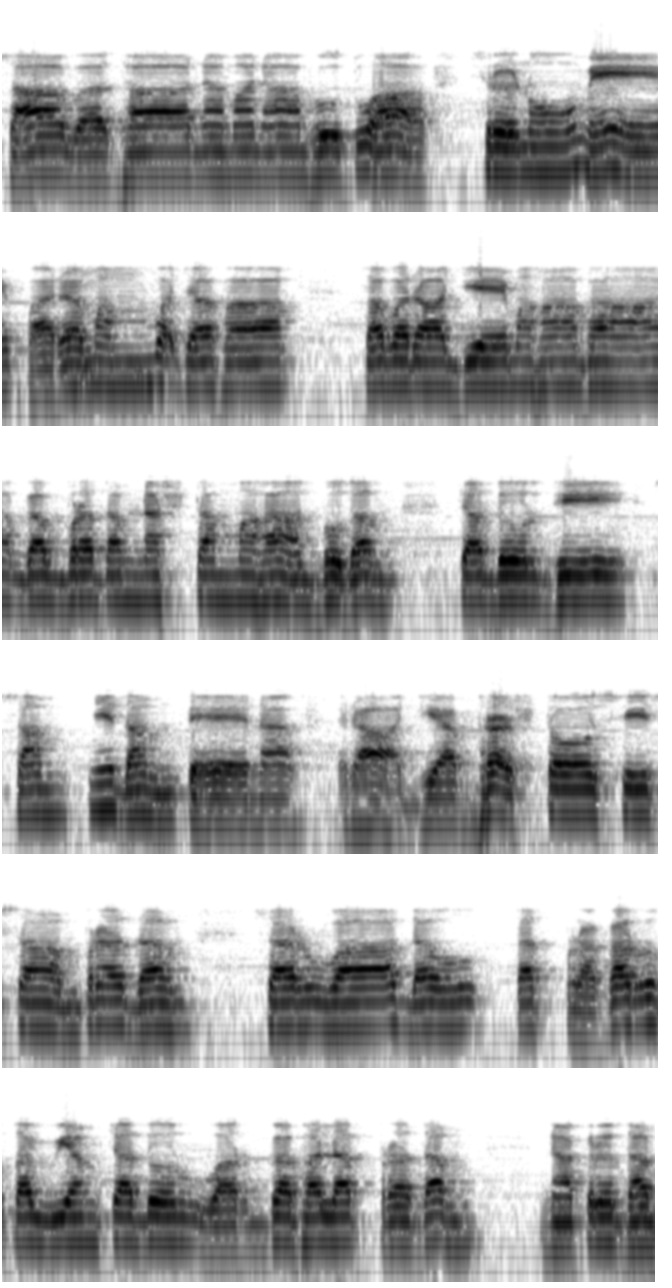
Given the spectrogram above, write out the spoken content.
सावधानमना भूत्वा शृणु मे परमं वचः। तव राज्ये महाभागव्रतं नष्टं महाद्भुतं चतुर्धी संज्ञितं तेन राज्यभ्रष्टोऽसि साम्प्रतं सर्वादौ तत्प्रकर्तव्यं चतुर्वर्गफलप्रदं न कृतं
